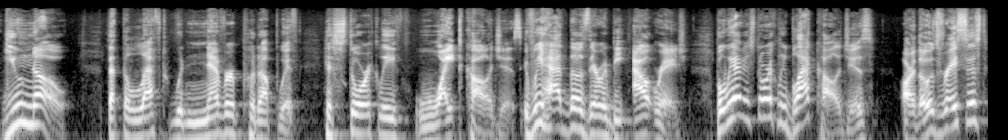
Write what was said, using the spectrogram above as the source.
you know that the left would never put up with historically white colleges. If we had those, there would be outrage. But we have historically black colleges are those racist?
